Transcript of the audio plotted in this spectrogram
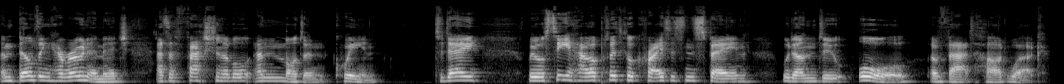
and building her own image as a fashionable and modern queen. Today, we will see how a political crisis in Spain would undo all of that hard work.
